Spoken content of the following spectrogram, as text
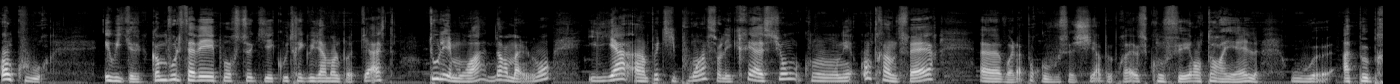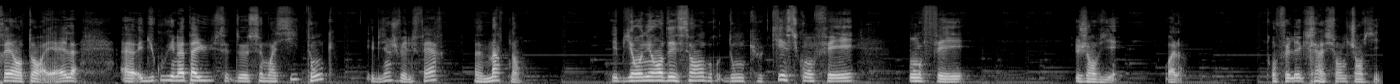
en cours. Et oui, comme vous le savez pour ceux qui écoutent régulièrement le podcast, tous les mois, normalement, il y a un petit point sur les créations qu'on est en train de faire. Euh, voilà, pour que vous sachiez à peu près ce qu'on fait en temps réel, ou euh, à peu près en temps réel. Euh, et du coup, il n'y en a pas eu de ce mois-ci, donc, eh bien, je vais le faire maintenant. Eh bien, on est en décembre, donc qu'est-ce qu'on fait? On fait janvier. Voilà. On fait les créations de janvier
